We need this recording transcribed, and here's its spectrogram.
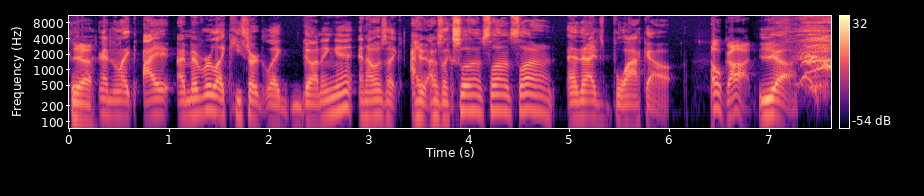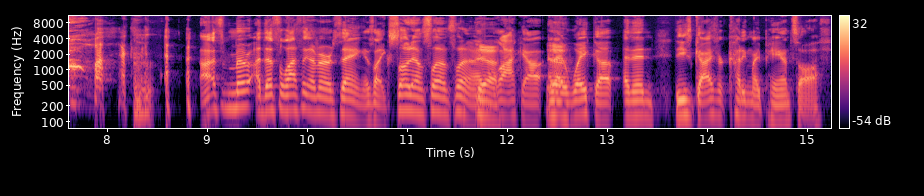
Yeah. And like I, I remember like he started like gunning it and I was like, I, I was like, slow down, slow down, slow down. And then I just black out. Oh God. Yeah. That's remember. That's the last thing I remember saying is like, "Slow down, slow down, slow down." Yeah. I black out, and Yeah. I wake up, and then these guys are cutting my pants off.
